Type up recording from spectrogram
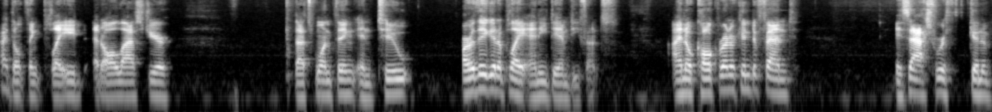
I don't think played at all last year. That's one thing. And two, are they going to play any damn defense? I know Kalkbrenner can defend. Is Ashworth going to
